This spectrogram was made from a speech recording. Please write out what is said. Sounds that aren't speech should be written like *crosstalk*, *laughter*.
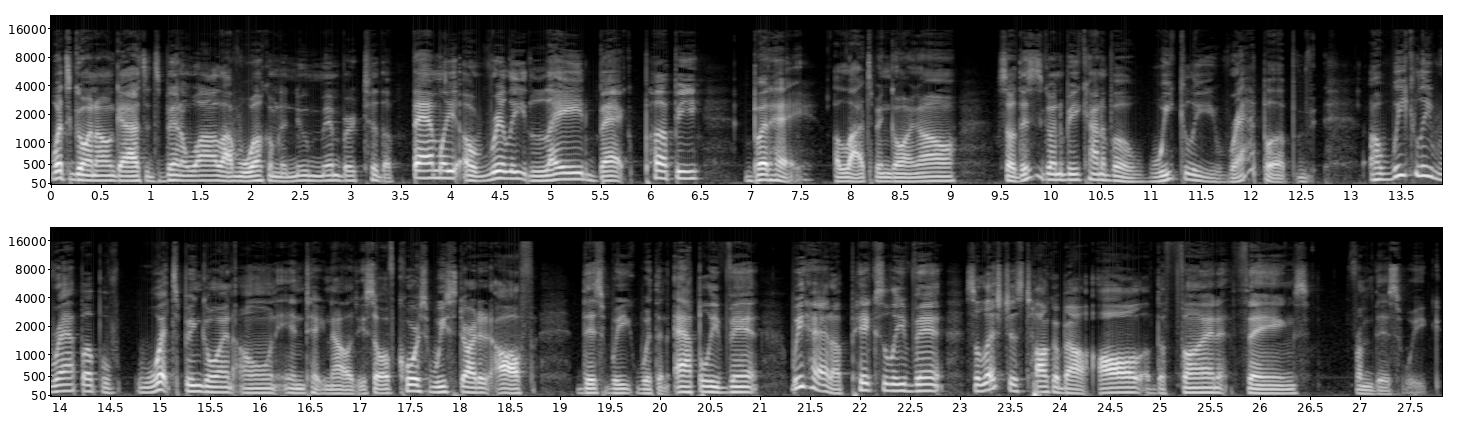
What's going on, guys? It's been a while. I've welcomed a new member to the family, a really laid back puppy. But hey, a lot's been going on. So, this is going to be kind of a weekly wrap up, a weekly wrap up of what's been going on in technology. So, of course, we started off this week with an Apple event. We had a Pixel event. So, let's just talk about all of the fun things from this week.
